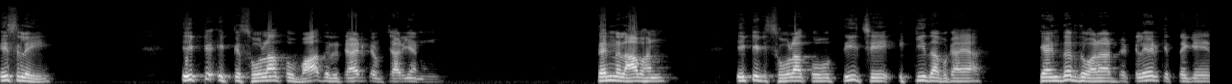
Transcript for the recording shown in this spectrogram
ਇਸ ਲਈ 1 1 16 ਤੋਂ ਬਾਅਦ ਰਿਟਾਇਰਡ ਕਰਮਚਾਰੀਆਂ ਨੂੰ ਤਿੰਨ ਲਾਭ ਹਨ। 1 1 16 ਤੋਂ 30 6 21 ਦਾ ਬਕਾਇਆ ਕੇਂਦਰ ਦੁਆਰਾ ਡਿਕਲੇਅਰ ਕੀਤੇ ਗਏ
